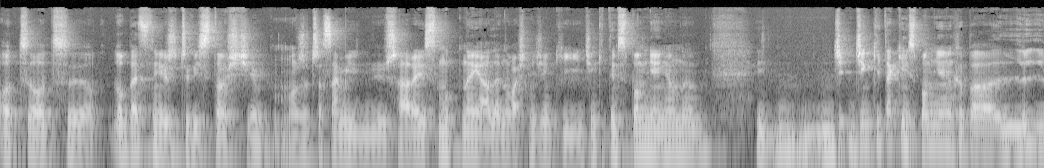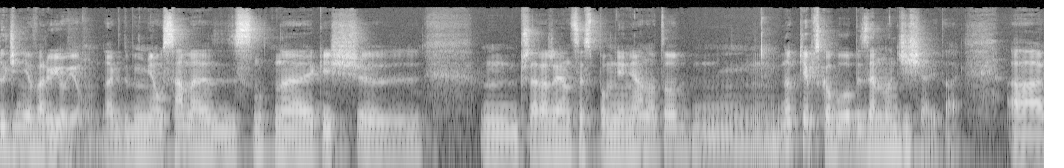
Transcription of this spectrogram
od, od obecnej rzeczywistości, może czasami szarej, smutnej, ale no właśnie dzięki, dzięki tym wspomnieniom, no, dzięki takim wspomnieniom chyba ludzie nie wariują. Tak? Gdybym miał same smutne jakieś e, przerażające wspomnienia, no to no kiepsko byłoby ze mną dzisiaj, tak. A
